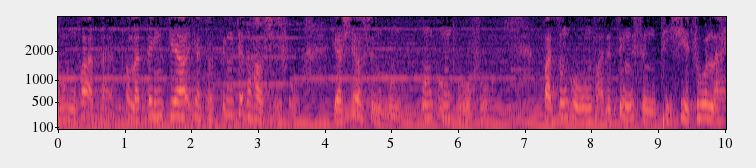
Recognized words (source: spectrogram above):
文化的到了丁家要做丁家的好媳妇，要孝顺公公公婆婆，把中国文化的精神体现出来，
